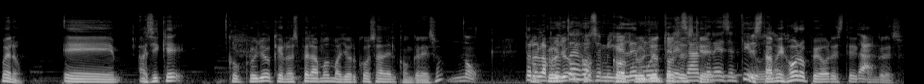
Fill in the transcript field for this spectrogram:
Bueno, eh, así que concluyo que no esperamos mayor cosa del Congreso. No. Pero la pregunta de José Miguel es muy interesante en ese sentido. ¿Está mejor o peor este Congreso?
